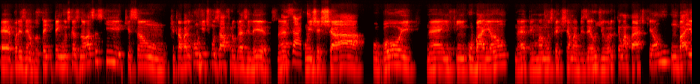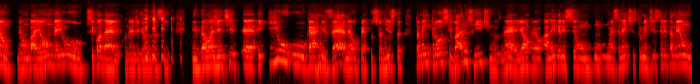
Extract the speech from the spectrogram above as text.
É, por exemplo, tem, tem músicas nossas que, que são que trabalham com ritmos afro-brasileiros, né? Exato. Com Ijexá, o boi, né? Enfim, o baião, né? Tem uma música que chama Bezerro de Ouro que tem uma parte que é um, um baião, né? Um baião meio psicodélico, né? Digamos assim. então a gente é, e, e, o, o Garnizé, né? O percussionista também trouxe vários ritmos, né? Ele é, um, é além dele ser um, um, um excelente instrumentista, ele também é um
